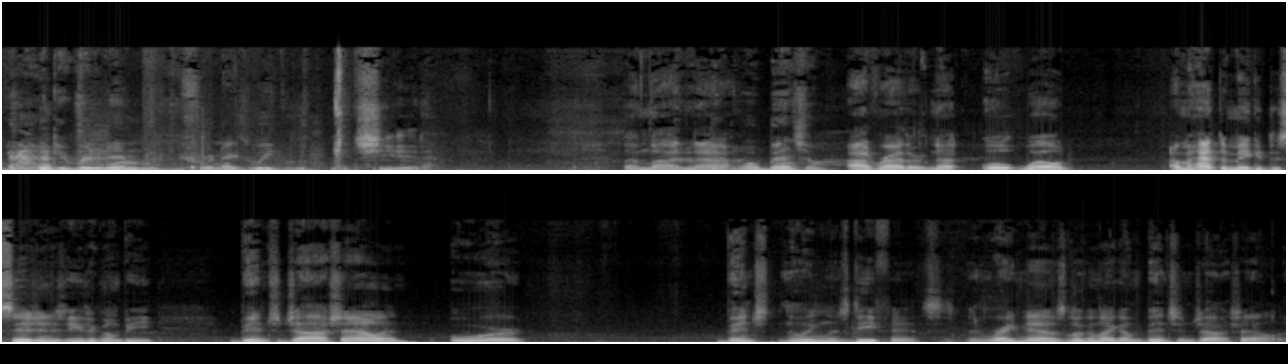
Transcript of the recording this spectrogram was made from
Get rid of them before next week. Shit. I'm not now. Well, bench them. I'd rather not. Well, well, I'm gonna have to make a decision. It's either gonna be bench Josh Allen or bench New England's defense. And right now, it's looking like I'm benching Josh Allen.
